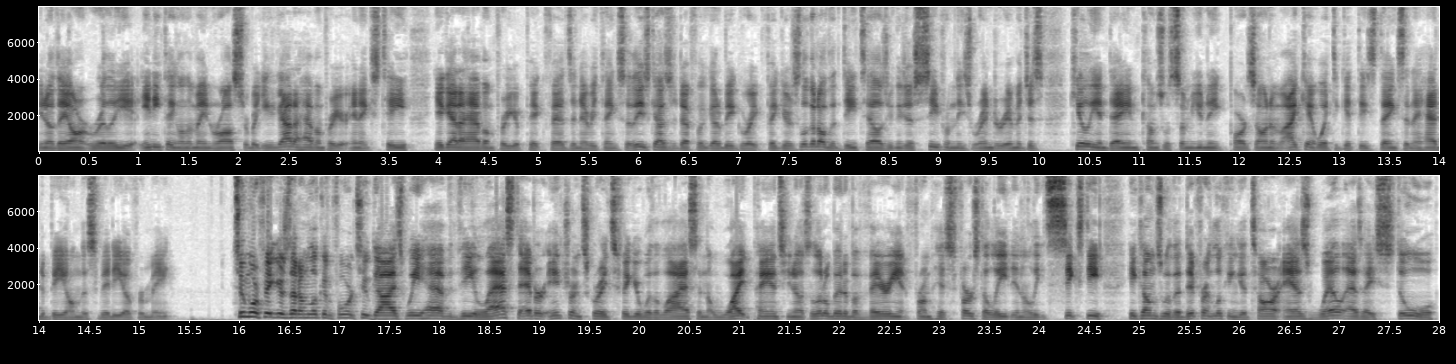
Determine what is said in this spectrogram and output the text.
You know, they aren't really anything on the main roster, but you got to have them for your NXT. You got to have them for your pick feds and everything. So these guys are definitely going to be great figures. Look at all the details you can just see from these render images. Killian Dain comes with some unique parts on him. I can't wait to get these things, and they had to be on this video for me. Two more figures that I'm looking forward to, guys. We have the last ever Entrance Greats figure with Elias in the white pants. You know, it's a little bit of a variant from his first Elite in Elite 60. He comes with a different looking guitar as well as a stool.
